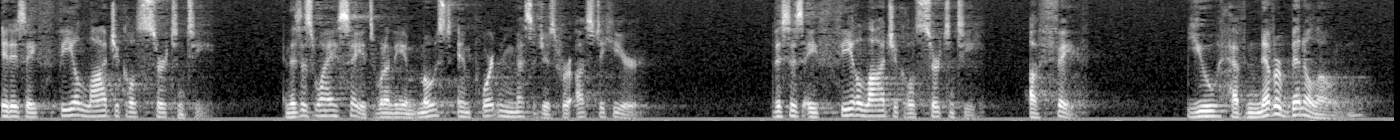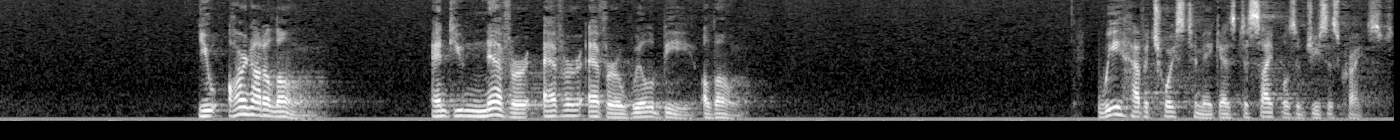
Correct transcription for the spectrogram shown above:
It is a theological certainty And this is why I say it's one of the most important messages for us to hear. This is a theological certainty of faith. You have never been alone. You are not alone. And you never, ever, ever will be alone. We have a choice to make as disciples of Jesus Christ.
